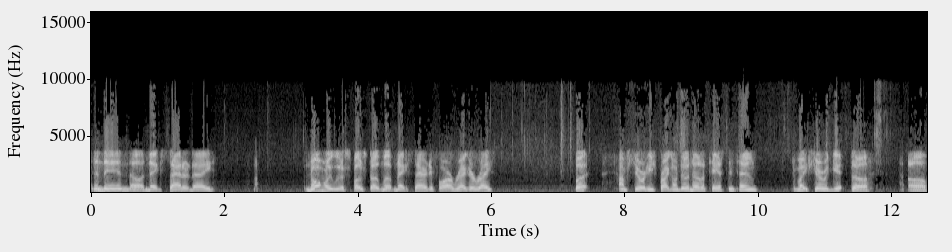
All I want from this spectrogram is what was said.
and then uh, next Saturday. Normally we were supposed to open up next Saturday for our regular race, but I'm sure he's probably going to do another test and tune to make sure we get uh, uh,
